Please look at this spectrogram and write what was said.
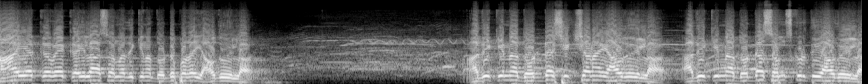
ಕಾಯಕವೇ ಕೈಲಾಸ ಅನ್ನೋದಕ್ಕಿಂತ ದೊಡ್ಡ ಪದ ಯಾವುದೂ ಇಲ್ಲ. ಅದಕ್ಕಿಂತ ದೊಡ್ಡ ಶಿಕ್ಷಣ ಯಾವುದೂ ಇಲ್ಲ. ಅದಕ್ಕಿಂತ ದೊಡ್ಡ ಸಂಸ್ಕೃತಿ ಯಾವುದೂ ಇಲ್ಲ.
